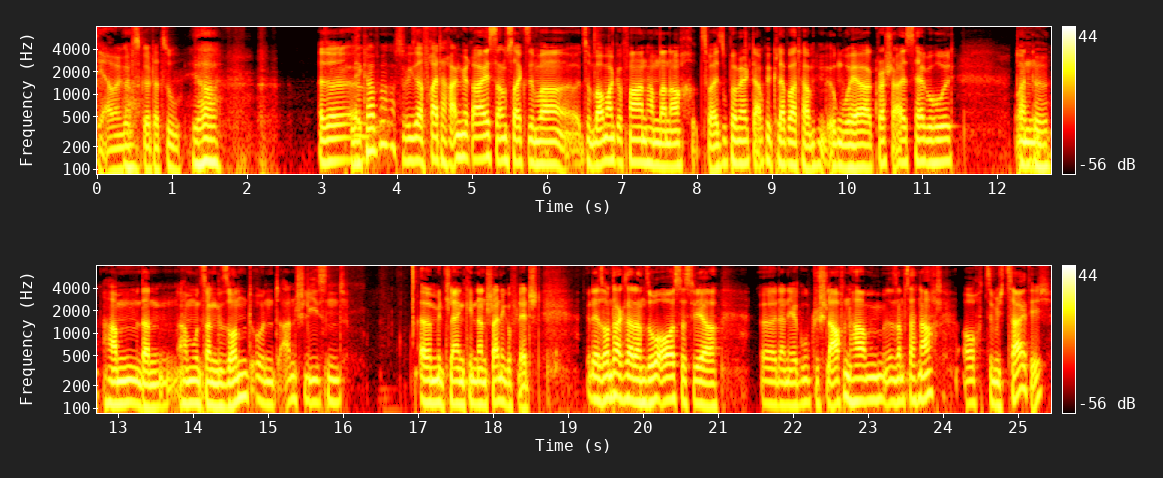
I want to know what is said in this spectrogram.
Ja, mein Gott, das gehört dazu. Ja, Also, ähm, lecker war's. Wie gesagt, Freitag angereist, Samstag sind wir zum Baumarkt gefahren, haben danach zwei Supermärkte abgeklappert, haben irgendwoher Crush Eis hergeholt und Danke. haben dann haben uns dann gesonnt und anschließend äh, mit kleinen Kindern Steine gefletscht. Der Sonntag sah dann so aus, dass wir äh, dann ja gut geschlafen haben äh, Samstagnacht, auch ziemlich zeitig.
